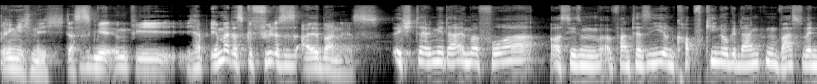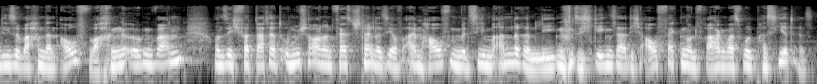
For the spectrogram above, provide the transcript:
bringe ich nicht. Das ist mir irgendwie, ich habe immer das Gefühl, dass es albern ist. Ich stelle mir da immer vor, aus diesem Fantasie- und Kopfkino-Gedanken, was, wenn diese Wachen dann aufwachen irgendwann und sich verdattert umschauen und feststellen, dass sie auf einem Haufen mit sieben anderen liegen und sich gegenseitig aufwecken und fragen, was wohl passiert ist.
